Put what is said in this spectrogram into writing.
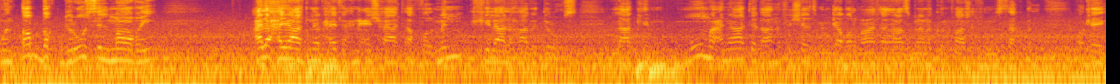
ونطبق دروس الماضي على حياتنا بحيث إحنا نعيش حياة أفضل من خلال هذه الدروس. لكن مو معناته إذا أنا فشلت من قبل معناته لازم أنا أكون فاشل في المستقبل. okay؟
